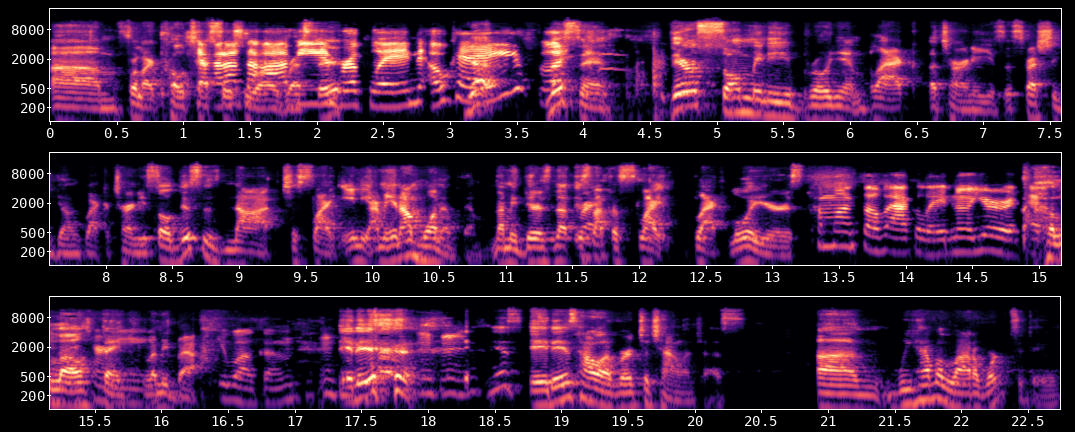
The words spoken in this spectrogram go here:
um, for like protesters Shout out to Avi in Brooklyn. Okay. Yeah. Listen, there are so many brilliant black attorneys, especially young black attorneys. So this is not just like any. I mean, I'm one of them. I mean, there's not. It's right. not the slight black lawyers. Come on, self accolade. No, you're an hello. Attorney. Thank you. Let me bow. You're welcome. it is. it is. It is, however, to challenge us. Um, we have a lot of work to do.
